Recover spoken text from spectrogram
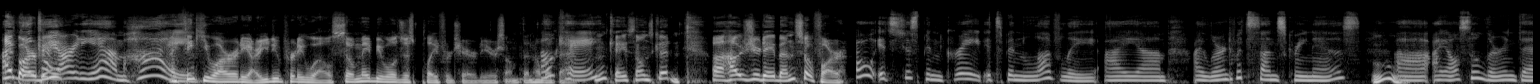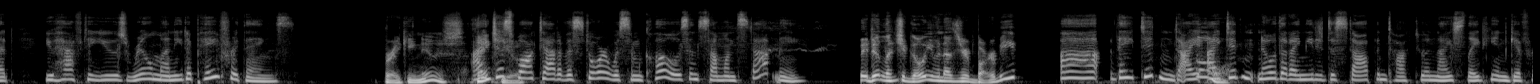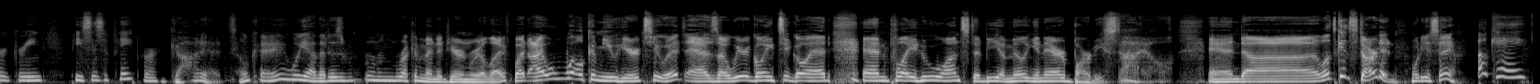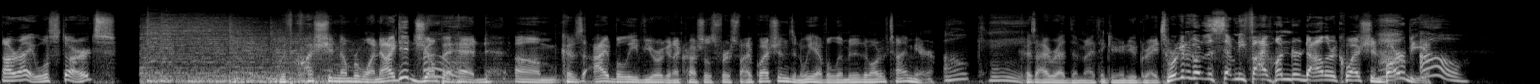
Hi, Barbie. I think I already am. Hi. I think you already are. You do pretty well. So maybe we'll just play for charity or something. How about Okay. that? Okay, sounds good. Uh, how's your day been so far? Oh, it's just been great. It's been lovely. I um I learned what sunscreen is. Uh, I also learned that you have to use real money to pay for things. Breaking news. I just you. walked out of a store with some clothes and someone stopped me. They didn't let you go even as your Barbie? Uh, they didn't. I, I Oh. didn't know that I needed to stop and talk to a nice lady and give her green pieces of paper. Got it. Okay. Well, yeah, that is recommended here in real life, but I welcome you here to it as uh, we're going to go ahead and play Who Wants to Be a Millionaire Barbie style. And uh, let's get started. What do you say? Okay. All right, we'll start with question number one. Now, I did jump Oh. ahead um, because I believe you are going to crush those first five questions, and we have a limited amount of time here Okay. because I read them and I think you're going to do great. So we're going to go to the $7,500 question. Barbie, Oh,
